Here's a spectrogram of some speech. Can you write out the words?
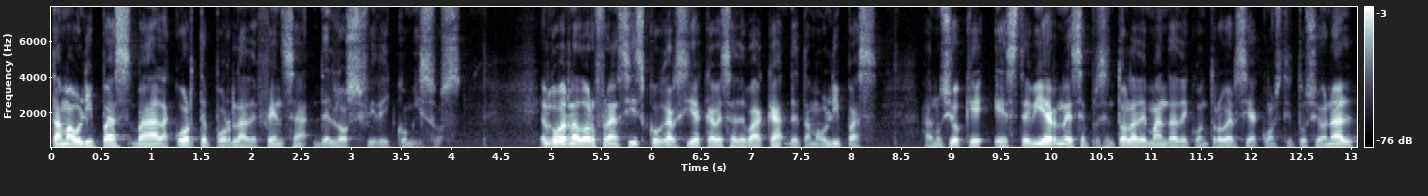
Tamaulipas va a la Corte por la defensa de los fideicomisos. El gobernador Francisco García Cabeza de Vaca de Tamaulipas anunció que este viernes se presentó la demanda de controversia constitucional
